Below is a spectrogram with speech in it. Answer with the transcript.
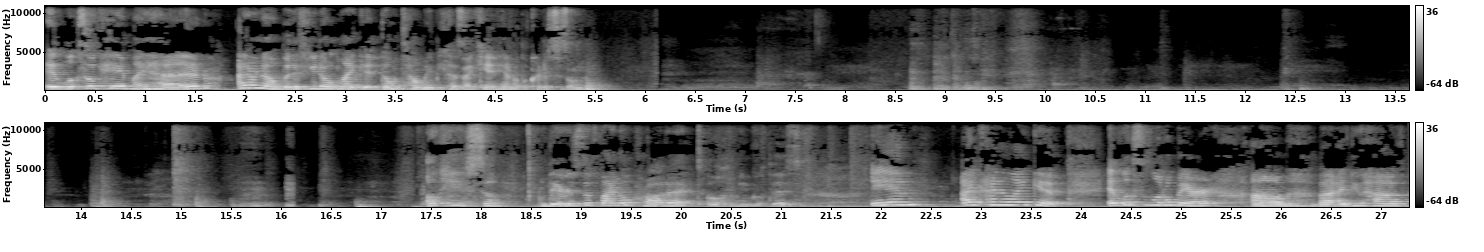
It looks okay in my head. I don't know, but if you don't like it, don't tell me because I can't handle the criticism. Okay, so there's the final product. Oh, let me move this. And I kind of like it. It looks a little bare, um, but I do have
